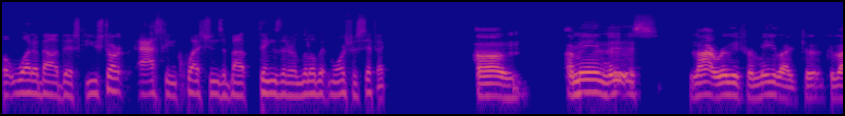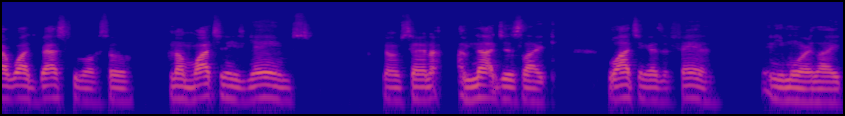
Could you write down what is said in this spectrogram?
but what about this? Do you start asking questions about things that are a little bit more specific? Um, I mean, it's not really for me, like, because I watch basketball. So when I'm watching these games, know what I'm saying? I'm not just like watching as a fan anymore. Like,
